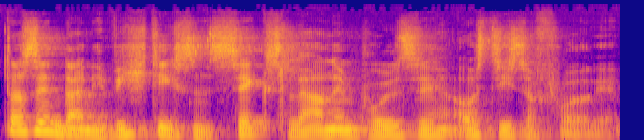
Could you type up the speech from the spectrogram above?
Das sind deine wichtigsten sechs Lernimpulse aus dieser Folge.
